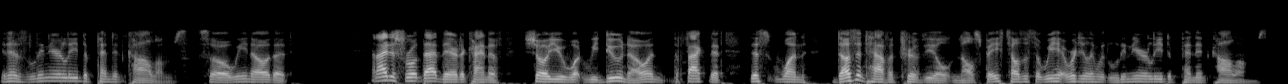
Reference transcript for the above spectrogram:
It has linearly dependent columns. So we know that, and I just wrote that there to kind of show you what we do know. And the fact that this one doesn't have a trivial null space tells us that we, we're dealing with linearly dependent columns.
